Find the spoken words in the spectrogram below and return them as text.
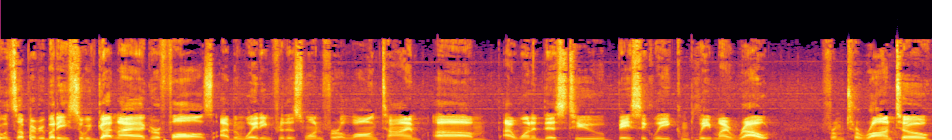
what's up, everybody? So we've got Niagara Falls. I've been waiting for this one for a long time. Um, I wanted this to basically complete my route from Toronto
